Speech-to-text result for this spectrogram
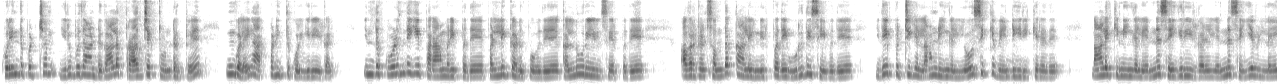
குறைந்தபட்சம் இருபது ஆண்டு கால ப்ராஜெக்ட் ஒன்றுக்கு உங்களை அர்ப்பணித்துக் கொள்கிறீர்கள். இந்த குழந்தையை பராமரிப்பது பள்ளிக்கு அனுப்புவது கல்லூரியில் சேர்ப்பது அவர்கள் சொந்த காலில் நிற்பதை உறுதி செய்வது இதை பற்றியெல்லாம் நீங்கள் யோசிக்க வேண்டியிருக்கிறது. நாளைக்கு நீங்கள் என்ன செய்கிறீர்கள் என்ன செய்யவில்லை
